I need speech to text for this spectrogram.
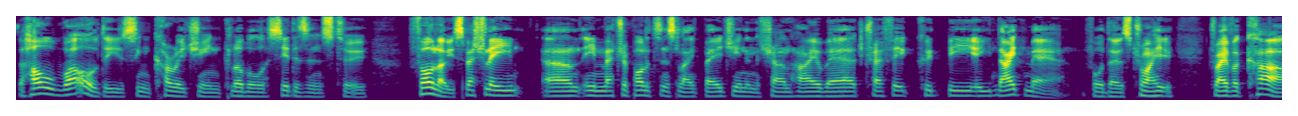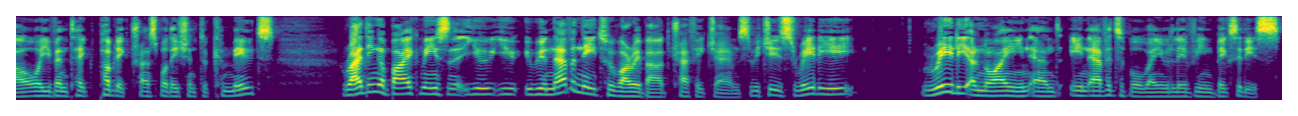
The whole world is encouraging global citizens to follow, especially um, in metropolitans like Beijing and Shanghai, where traffic could be a nightmare for those try drive a car or even take public transportation to commute. Riding a bike means that you, you, you will never need to worry about traffic jams, which is really, really annoying and inevitable when you live in big cities.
